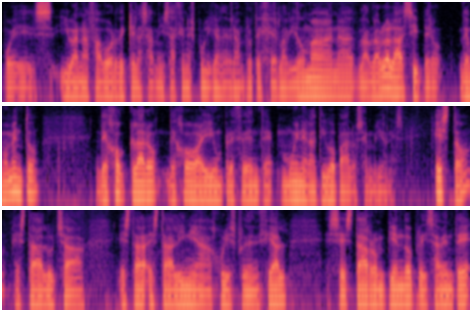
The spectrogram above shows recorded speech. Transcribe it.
pues iban a favor de que las administraciones públicas deberán proteger la vida humana, bla, bla, bla, bla, sí, pero de momento dejó claro, dejó ahí un precedente muy negativo para los embriones. Esto, esta lucha, esta, esta línea jurisprudencial, se está rompiendo precisamente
